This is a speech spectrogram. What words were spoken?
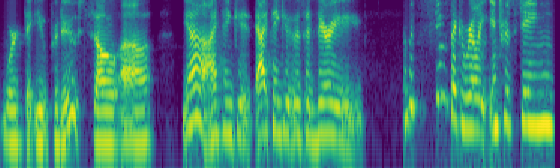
work that you produce. So, uh, yeah, I think it, I think it was a very, it was, seems like a really interesting,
